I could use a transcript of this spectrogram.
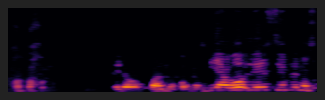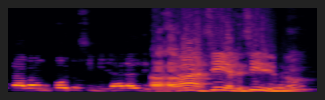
Juan Pajuelo. Pero cuando convertía goles siempre mostraba un polo similar al de Ajá. Ah, sí, el de Sirio, ¿no?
